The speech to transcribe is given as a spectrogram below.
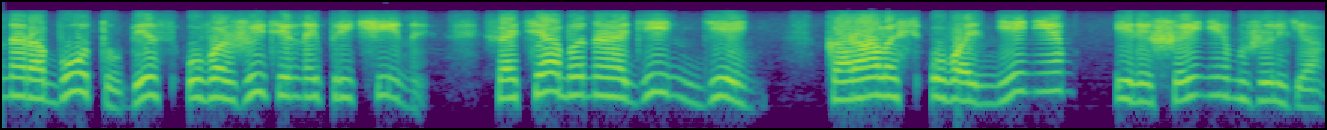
на работу без уважительной причины, хотя бы на один день, каралась увольнением и лишением жилья.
